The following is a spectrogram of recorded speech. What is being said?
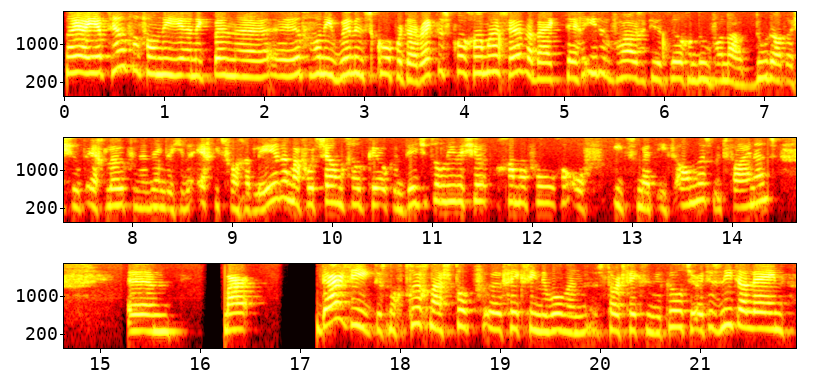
Nou ja, je hebt heel veel van die, en ik ben uh, heel veel van die Women's Corporate Directors programma's, hè, waarbij ik tegen iedere vrouw zeg die dat wil gaan doen, van nou, doe dat als je het echt leuk vindt en denkt dat je er echt iets van gaat leren. Maar voor hetzelfde geld kun je ook een digital leadership programma volgen of iets met iets anders, met finance. Um, maar daar zie ik dus nog terug naar Stop uh, Fixing the Woman, Start Fixing the Culture. Het is niet alleen,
